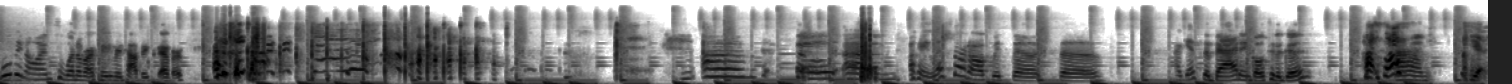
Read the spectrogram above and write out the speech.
moving on to one of our favorite topics ever. start off with the the I guess the bad and go to the good. Hot sauce? Um, yes,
